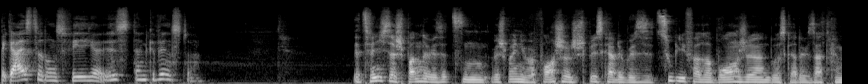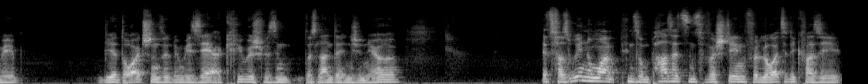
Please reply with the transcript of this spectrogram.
begeisterungsfähiger ist, dann gewinnst du. Jetzt finde ich das Spannende, wir sitzen, wir sprechen über Forschung, du sprichst gerade über diese Zuliefererbranche, du hast gerade gesagt, wir, Deutschen sind irgendwie sehr akribisch, wir sind das Land der Ingenieure. Jetzt versuche ich nochmal in so ein paar Sätzen zu verstehen für Leute, die quasi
